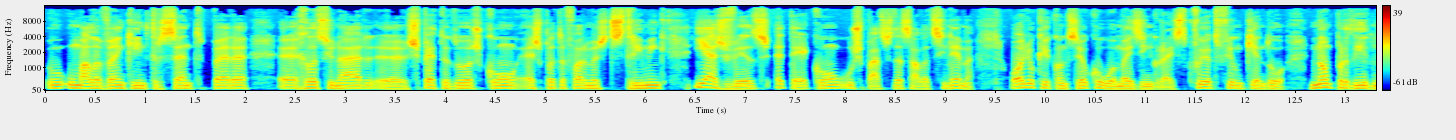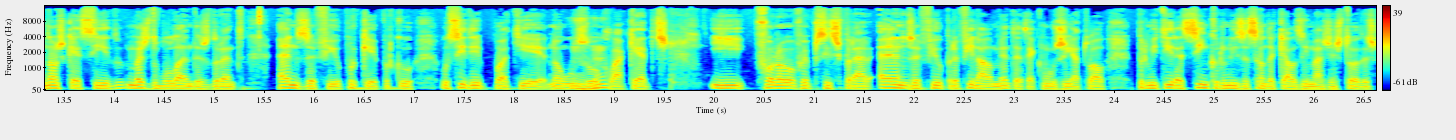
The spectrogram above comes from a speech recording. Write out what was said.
uma alavanca interessante para uh, relacionar uh, espectadores com as plataformas de streaming e às vezes até com os espaços da sala de cinema. Olha o que aconteceu com o Amazing Grace, que foi outro filme que andou não perdido, não esquecido, mas de bolandas durante anos a fio. Porquê? Porque o, o Poitier não usou uhum. claquetes e foram, foi preciso esperar anos a fio para finalmente a tecnologia atual permitir a sincronização daquelas imagens todas.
